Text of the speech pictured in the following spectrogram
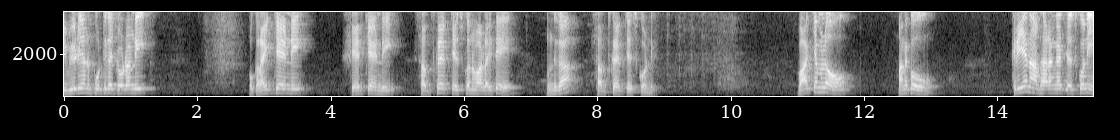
ఈ వీడియోని పూర్తిగా చూడండి. ఒక లైక్ చేయండి షేర్ చేయండి సబ్స్క్రైబ్ చేసుకునే వాళ్ళైతే ముందుగా సబ్స్క్రైబ్ చేసుకోండి. వాక్యంలో మనకు క్రియను ఆధారంగా చేసుకొని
